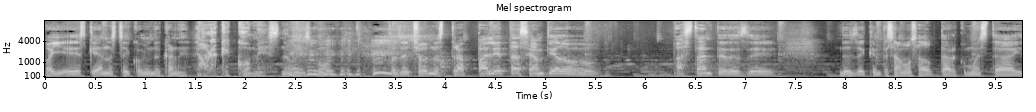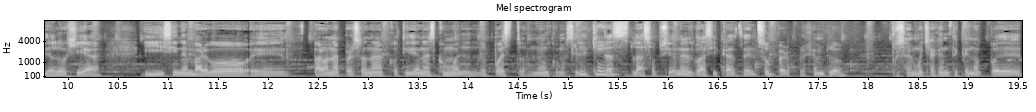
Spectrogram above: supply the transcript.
oye, es que ya no estoy comiendo carne, ¿ahora qué comes? ¿No? Es como, pues de hecho nuestra paleta se ha ampliado bastante desde, desde que empezamos a adoptar como esta ideología y sin embargo eh, para una persona cotidiana es como el opuesto, ¿no? Como si le quitas las opciones básicas del súper, por ejemplo, pues hay mucha gente que no puede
